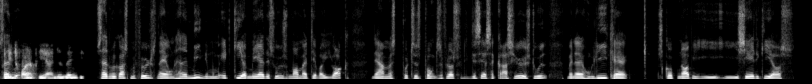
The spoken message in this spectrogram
Så det du, tror jeg bliver nødvendigt. Sad du ikke også med følelsen af, at hun havde minimum et gear mere? Det så ud som om, at det var jok nærmest på et tidspunkt. Selvfølgelig også, fordi det ser så graciøst ud, men at hun lige kan skubbe den op i, i, i 6. gear også.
